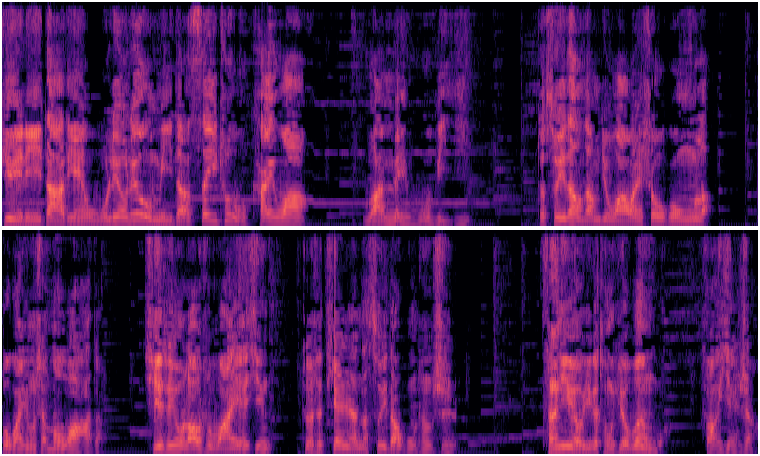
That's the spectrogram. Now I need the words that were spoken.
距离大点五六六米的 C 处开挖，完美无比。这隧道咱们就挖完收工了。不管用什么挖的，其实用老鼠挖也行。这是天然的隧道工程师。曾经有一个同学问我：“方先生，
